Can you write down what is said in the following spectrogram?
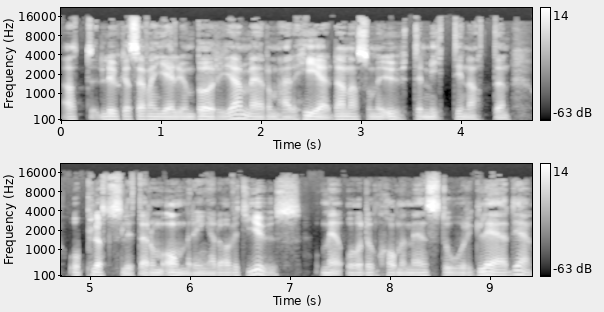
att Lukas evangelium börjar med de här herdarna som är ute mitt i natten och plötsligt är de omringade av ett ljus och de kommer med en stor glädje.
